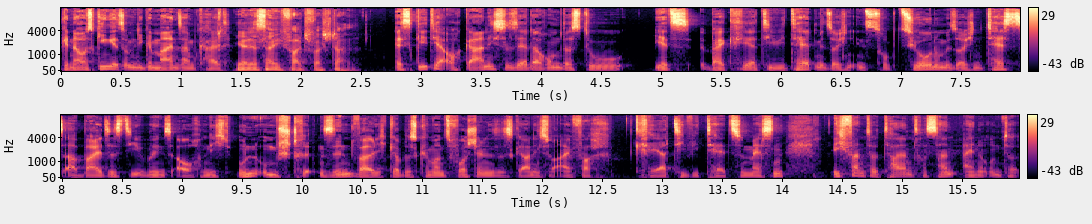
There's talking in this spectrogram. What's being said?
Genau, es ging jetzt um die Gemeinsamkeit. Ja, das habe ich falsch verstanden. Es geht ja auch gar nicht so sehr darum, dass du jetzt bei Kreativität mit solchen Instruktionen und mit solchen Tests arbeitest, die übrigens auch nicht unumstritten sind, weil ich glaube, das können wir uns vorstellen, es ist gar nicht so einfach, Kreativität zu messen. Ich fand total interessant, eine unter,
